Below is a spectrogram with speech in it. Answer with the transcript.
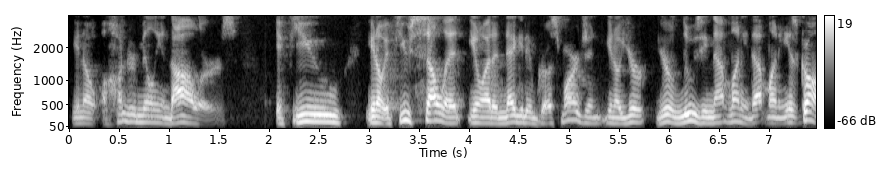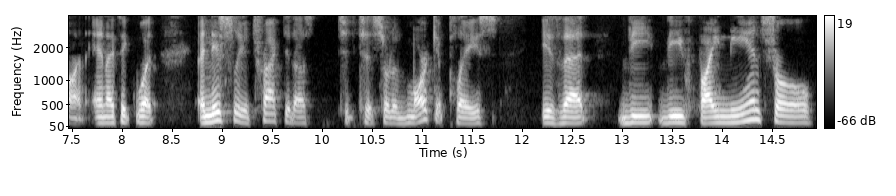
you know, a hundred million dollars. If you, you know, if you sell it, you know, at a negative gross margin, you know, you're, you're losing that money. That money is gone. And I think what initially attracted us to, to sort of marketplace is that the the financial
